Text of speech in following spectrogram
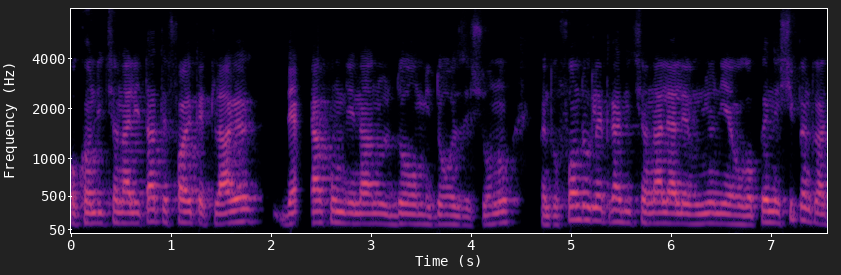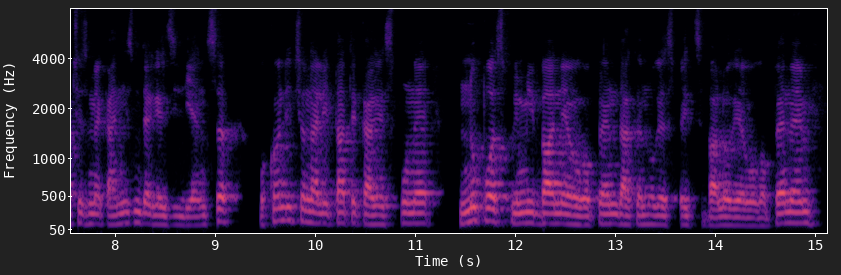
o condiționalitate foarte clară de acum din anul 2021 pentru fondurile tradiționale ale Uniunii Europene și pentru acest mecanism de reziliență, o condiționalitate care spune nu poți primi bani europeni dacă nu respecti valori europene,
